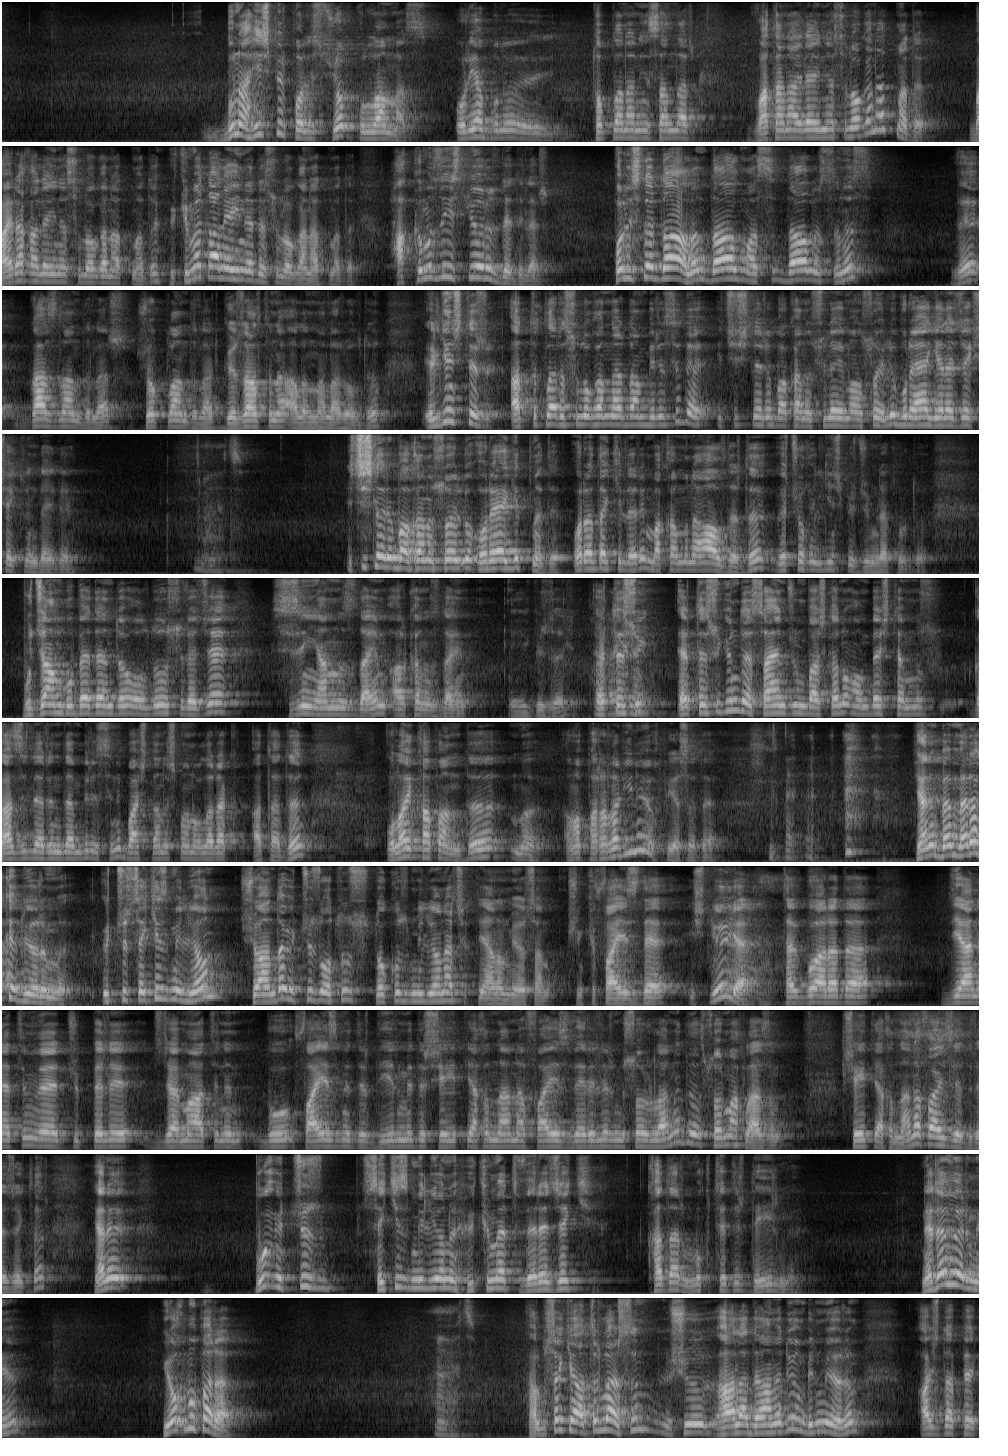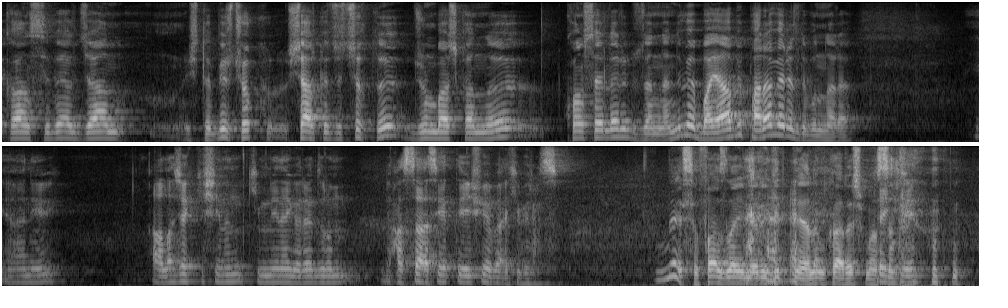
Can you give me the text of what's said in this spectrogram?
Buna hiçbir polis yok kullanmaz. Oraya bunu e, toplanan insanlar vatan aleyhine slogan atmadı. Bayrak aleyhine slogan atmadı. Hükümet aleyhine de slogan atmadı. Hakkımızı istiyoruz dediler. Polisler dağılın, dağılmazsın, dağılırsınız ve gazlandılar, joplandılar, gözaltına alınmalar oldu. İlginçtir attıkları sloganlardan birisi de İçişleri Bakanı Süleyman Soylu buraya gelecek şeklindeydi. Evet. İçişleri Bakanı Soylu oraya gitmedi. Oradakileri makamına aldırdı ve çok ilginç bir cümle kurdu. Bu can bu bedende olduğu sürece sizin yanınızdayım, arkanızdayım. İyi güzel. Ertesi, ertesi gün de Sayın Cumhurbaşkanı 15 Temmuz gazilerinden birisini baş danışman olarak atadı. Olay kapandı mı? Ama paralar yine yok piyasada. Yani ben merak ediyorum. 308 milyon şu anda 339 milyona çıktı yanılmıyorsam. Çünkü faizde işliyor ya. Tabi bu arada Diyanet'in ve Cübbeli cemaatinin bu faiz midir değil midir, şehit yakınlarına faiz verilir mi sorularını da sormak lazım. Şehit yakınlarına faiz yedirecekler. Yani bu 308 milyonu hükümet verecek kadar muktedir değil mi? Neden vermiyor? Yok mu para? Evet. Halbuki hatırlarsın şu hala devam ediyor mu bilmiyorum. Ajda Pekkan, Sibel Can işte birçok şarkıcı çıktı. Cumhurbaşkanlığı konserleri düzenlendi ve bayağı bir para verildi bunlara. Yani alacak kişinin kimliğine göre durum hassasiyet değişiyor belki biraz. Neyse fazla ileri gitmeyelim karışmasın. Peki.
